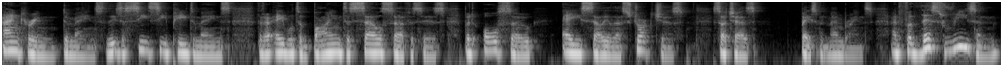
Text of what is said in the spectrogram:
anchoring domains. These are CCP domains that are able to bind to cell surfaces, but also acellular structures, such as basement membranes. And for this reason,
